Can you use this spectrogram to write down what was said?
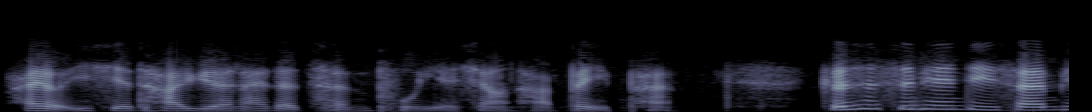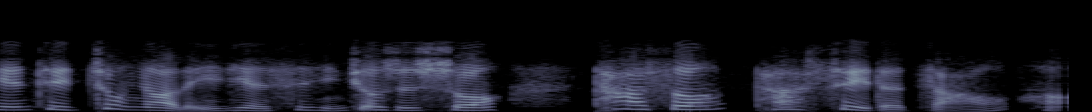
还有一些他原来的臣仆也向他背叛。可是诗篇第三篇最重要的一件事情，就是说，他说他睡得着，哈，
